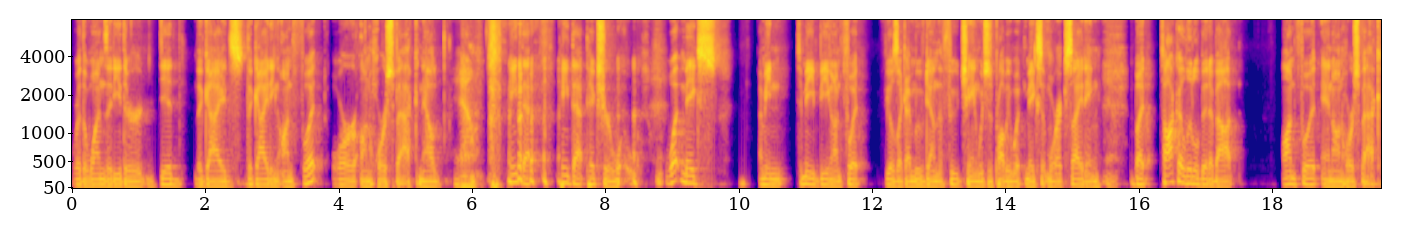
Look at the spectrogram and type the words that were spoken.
were the ones that either did the guides, the guiding on foot or on horseback. Now, Yeah. paint that paint that picture. What, what makes? I mean, to me, being on foot feels like I move down the food chain, which is probably what makes it more exciting. Yeah. But talk a little bit about on foot and on horseback.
